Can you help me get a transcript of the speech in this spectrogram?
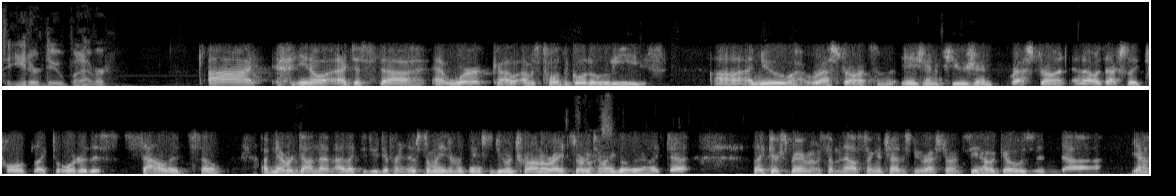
to eat or do whatever? Uh, you know, I just uh, at work, I, I was told to go to Lee's, uh, a new restaurant, some Asian fusion restaurant, and I was actually told like to order this salad. So I've never done that. I like to do different. There's so many different things to do in Toronto, right? So every time I go there, I like to like to experiment with something else. So I'm gonna try this new restaurant, see how it goes, and uh, yeah,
